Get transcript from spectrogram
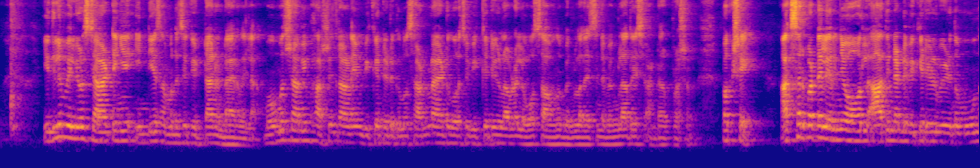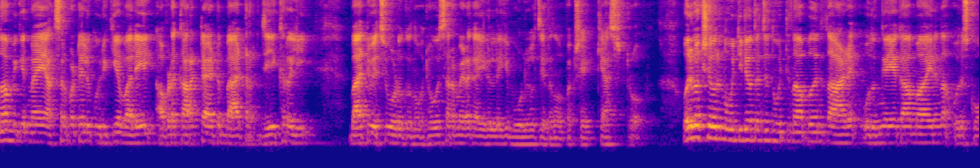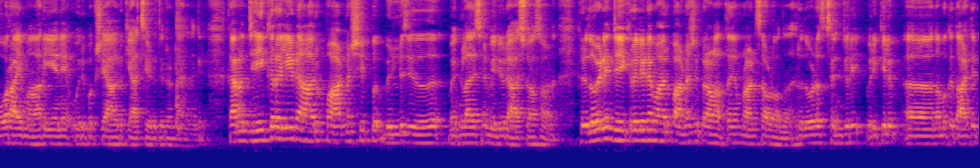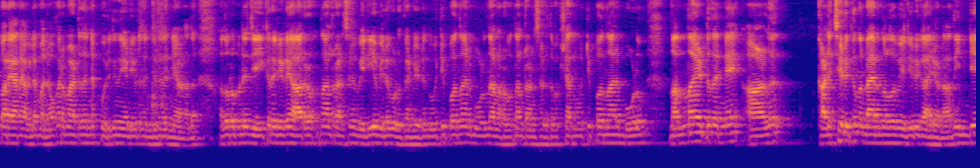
ഇതിലും വലിയൊരു സ്റ്റാർട്ടിങ് ഇന്ത്യയെ സംബന്ധിച്ച് കിട്ടാനുണ്ടായിരുന്നില്ല. മുഹമ്മദ് ഷാമിയും ഹർഷിത് റാണയും വിക്കറ്റ് എടുക്കുന്നു. സഡൻ ആയിട്ട് കുറച്ച് വിക്കറ്റുകൾ അവിടെ ലോസ് ആവുന്നു ബംഗ്ലാദേശിന്റെ ബംഗ്ലാദേശ് അണ്ടർ പ്രഷർ പക്ഷേ അക്സർ പട്ടേൽ എറിഞ്ഞ ഓവറിൽ ആദ്യം രണ്ട് വിക്കറ്റുകൾ വീഴുന്നു. മൂന്നാം വിക്കറ്റിനായി അക്സർ പട്ടേൽ കുരുക്കിയ വലയിൽ അവിടെ കറക്റ്റായിട്ട് ബാറ്റർ ജേക്കർ അലി ബാറ്റ് വെച്ചു കൊടുക്കുന്നു. രോഹിത് ശർമ്മയുടെ കൈകളിലേക്ക് ബോളുകൾ ചെല്ലുന്നു. പക്ഷേ ക്യാസ്ട്രോ ഒരുപക്ഷെ ഒരു നൂറ്റി ഇരുപത്തഞ്ച് നൂറ്റി നാൽപ്പതിന് താഴെ ഒതുങ്ങിയേക്കാമായിരുന്ന ഒരു സ്കോറായി മാറിയേനെ ഒരുപക്ഷെ ആ ഒരു ക്യാച്ച് എടുത്തിട്ടുണ്ടായിരുന്നെങ്കിൽ. കാരണം ജയ്ക്കർ ആ ഒരു പാർട്ണർഷിപ്പ് ബിൽഡ് ചെയ്തത് ബംഗ്ലാദേശിന് വലിയൊരു ആശ്വാസമാണ്. ഹൃദോയുടെയും ജയ്ക്കർ അലിയുടെയും ആ ഒരു പാർട്ണർഷിപ്പിലാണ് അത്രയും റൺസ് അവിടെ വന്നത്. ഹൃദോയുടെ സെഞ്ചുറി ഒരിക്കലും നമുക്ക് താഴ്ത്തി പറയാനാവില്ല. മനോഹരമായിട്ട് തന്നെ പൊരുതി നേടിയ ഒരു സെഞ്ചുറി തന്നെയാണത് അതോടൊപ്പം തന്നെ ജയ്ക്കർ അലിയുടെ അറുപത്തിനാല് റൺസിന് വലിയ വില കൊടുക്കേണ്ടി വരും. നൂറ്റി പതിനാല് ബോളിൽ നിന്നാണ് അറുപത്തിനാല് റൺസ് എടുത്തത്. പക്ഷേ ആ നൂറ്റി പതിനാല് ബോളും നന്നായിട്ട് തന്നെ ആൾ കളിച്ചെടുക്കുന്നുണ്ടായിരുന്നുള്ളത് വലിയൊരു കാര്യമാണ്. അത് ഇന്ത്യ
